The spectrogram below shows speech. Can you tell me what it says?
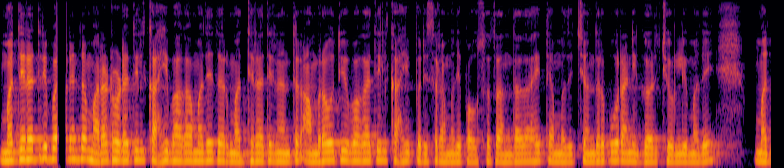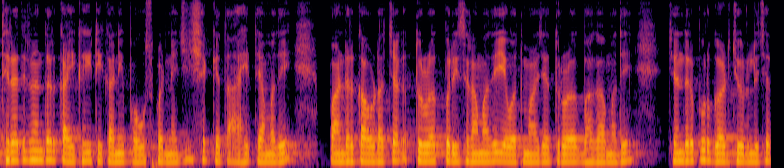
मध्यरात्रीपर्यंत मराठवाड्यातील काही भागामध्ये तर मध्यरात्रीनंतर अमरावती विभागातील काही परिसरामध्ये पावसाचा अंदाज आहे. त्यामध्ये चंद्रपूर आणि गडचिरोलीमध्ये मध्यरात्रीनंतर काही काही ठिकाणी पाऊस पडण्याची शक्यता आहे. त्यामध्ये पांढरकावडाच्या तुरळक परिसरामध्ये यवतमाळच्या तुरळक भागामध्ये चंद्रपूर गडचिरोलीच्या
